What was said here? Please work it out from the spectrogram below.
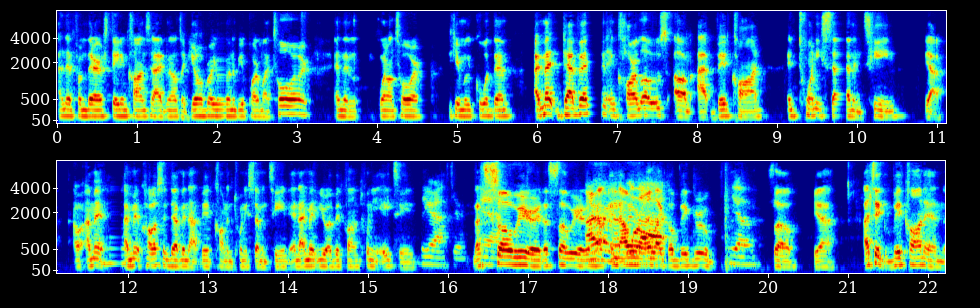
and then from there stayed in contact. And I was like, "Yo, bro, you want to be a part of my tour?" And then went on tour, became really cool with them. I met Devin and Carlos um at VidCon in 2017. Yeah, I, I met I Mhm. met Carlos and Devin at VidCon in 2017, and I met you at VidCon in 2018. The year after. That's yeah. so weird. That's so weird. And, I now, and now we're all like a big group. Yeah. So yeah, I take VidCon and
